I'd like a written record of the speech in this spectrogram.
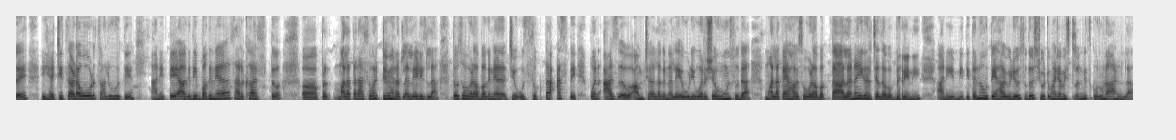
आहे ह्याची चढाओढ चालू होते. आणि ते अगदी बघण्यासारखं असतं. प्र मला तर असं वाटतं घरातल्या लेडीजला तो सोहळा बघण्याची उत्सुकता असते. पण आज आमच्या लग्नाला एवढी वर्ष होऊन सुद्धा मला काय हा सोहळा बघता आला नाही घरच्या जबाबदारीने. आणि मी तिथं नव्हते. हा व्हिडिओसुद्धा शूट माझ्या मिस्टरांनीच करून आणला.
